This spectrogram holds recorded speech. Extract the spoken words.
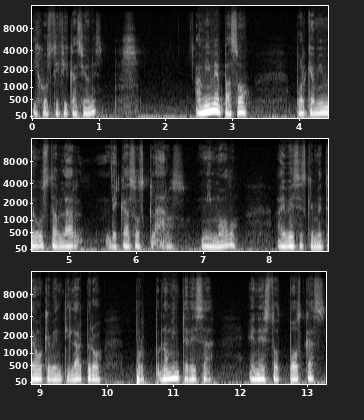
y justificaciones? A mí me pasó, porque a mí me gusta hablar de casos claros, ni modo. Hay veces que me tengo que ventilar, pero no me interesa en estos podcasts,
